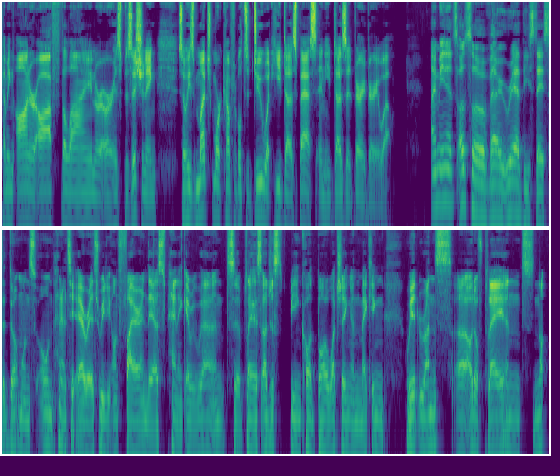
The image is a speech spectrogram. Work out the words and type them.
coming on or off the line or, or his positioning. So he's much more comfortable to do what he does best, and he does it very, very well. I mean, it's also very rare these days that Dortmund's own penalty area is really on fire and there's panic everywhere and uh, players are just being caught ball watching and making weird runs uh, out of play and not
